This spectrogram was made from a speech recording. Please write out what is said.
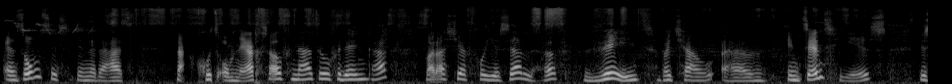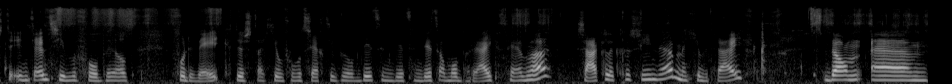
En soms is het inderdaad nou, goed om nergens over na te hoeven denken. Maar als je voor jezelf weet wat jouw um, intentie is. Dus de intentie bijvoorbeeld voor de week. Dus dat je bijvoorbeeld zegt: ik wil dit en dit en dit allemaal bereikt hebben. Zakelijk gezien hè, met je bedrijf. Dan um,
